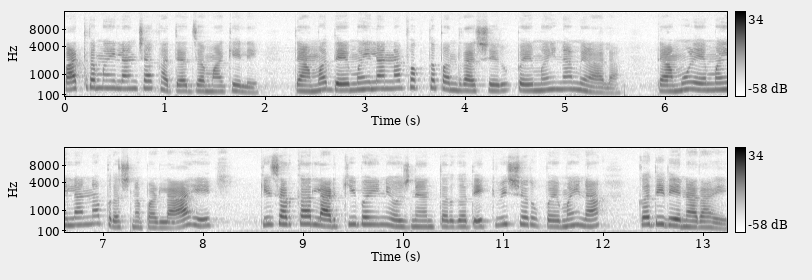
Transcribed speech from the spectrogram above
पात्र महिलांच्या खात्यात जमा केले. त्यामध्ये महिलांना फक्त पंधराशे रुपये महिना मिळाला. त्यामुळे महिलांना प्रश्न पडला आहे की सरकार लाडकी बहीण योजनेअंतर्गत एकवीसशे रुपये महिना कधी देणार आहे?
